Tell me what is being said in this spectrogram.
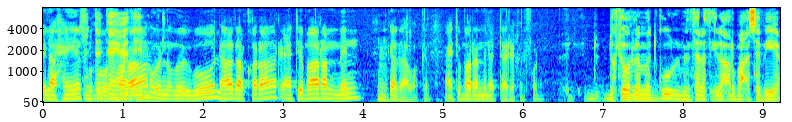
إلى حين صدور قرار الموجة. وانه يقول هذا القرار اعتبارا من. كذا وكذا اعتبارا من التاريخ الفلاني. دكتور لما تقول من ثلاث إلى أربع أسابيع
